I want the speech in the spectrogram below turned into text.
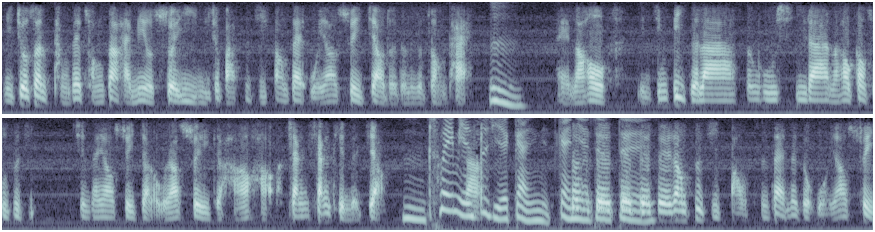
你就算躺在床上还没有睡意，你就把自己放在我要睡觉的的那个状态。嗯，哎，然后眼睛闭着啦，深呼吸啦，然后告诉自己。现在要睡觉了，我要睡一个好好香香甜的觉。嗯，催眠自己的概念概念，对对对对，让自己保持在那个我要睡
